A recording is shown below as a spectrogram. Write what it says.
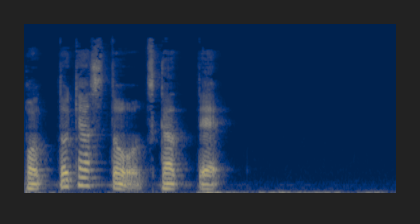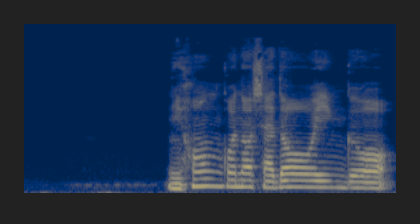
ポッドキャストを使って日本語のシャドーイングを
